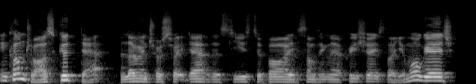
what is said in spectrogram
In contrast, good debt, low interest rate debt that's used to buy something that appreciates like your mortgage,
